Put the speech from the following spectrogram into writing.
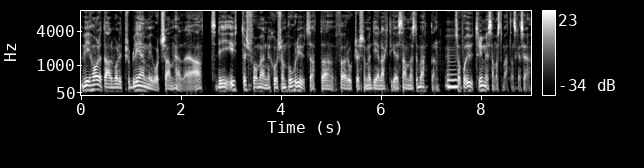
vi har ett allvarligt problem i vårt samhälle. Att det är ytterst få människor som bor i utsatta förorter som är delaktiga i samhällsdebatten. Som får utrymme i samhällsdebatten ska jag säga.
